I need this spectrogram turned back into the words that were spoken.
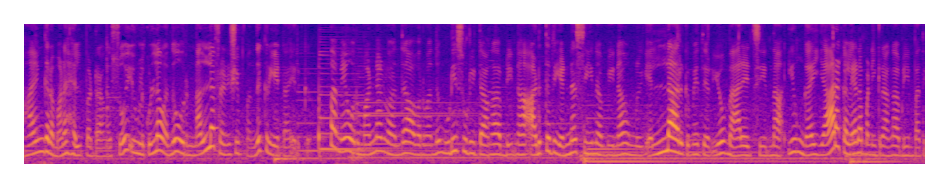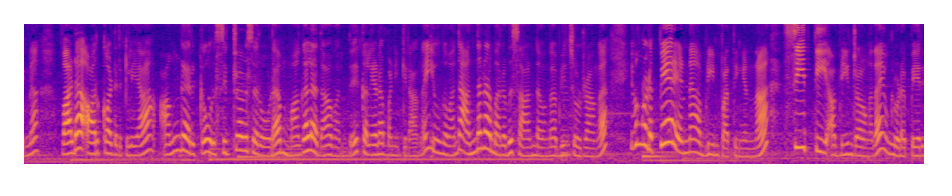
பயங்கரமான ஹெல்ப் பண்ணுறாங்க ஸோ இவங்களுக்குள்ள வந்து ஒரு நல்ல ஃப்ரெண்ட்ஷிப் வந்து கிரியேட் ஆகிருக்கு எப்பவுமே ஒரு மன்னன் வந்து அவர் வந்து முடிசூடிட்டாங்க அப்படின்னா அடுத்தது என்ன சீன் அப்படின்னா உங்களுக்கு எல்லாருக்குமே தெரியும் மேரேஜ் சீன் தான். இவங்க யாரை கல்யாணம் பண்ணிக்கிறாங்க அப்படின்னு பார்த்தீங்கன்னா வட ஆர்காட் இருக்கு இல்லையா? அங்கே இருக்க ஒரு சிற்றரசரோட மகளை தான் வந்து கல்யாணம் பண்ணிக்கிறாங்க. இவங்க வந்து அந்தனர் மரபு சார்ந்தவங்க அப்படின்னு சொல்கிறாங்க இவங்களோட பேர் என்ன அப்படின்னு பார்த்தீங்கன்னா சீத்தி அப்படின்றவங்க தான் இவங்களோட பேர்.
